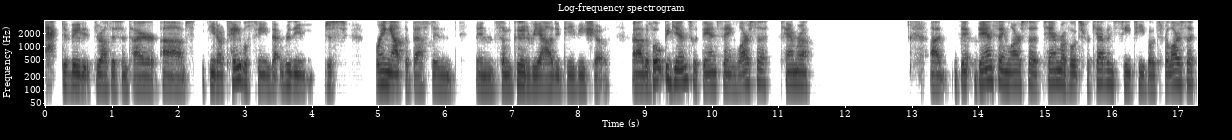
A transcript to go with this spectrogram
activated throughout this entire um, you know table scene that really just bring out the best in in some good reality TV show. Uh, the vote begins with Dan saying Larsa, Tamra, Uh, Dan saying Larsa, Tamra votes for Kevin, CT votes for Larsa.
